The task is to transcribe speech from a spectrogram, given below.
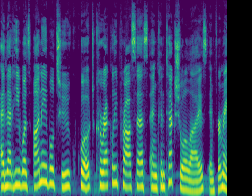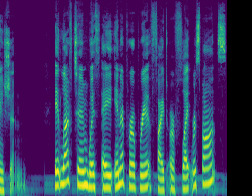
and that he was unable to, quote, correctly process and contextualize information. It left him with a inappropriate fight or flight response,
